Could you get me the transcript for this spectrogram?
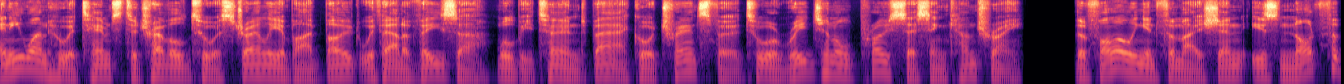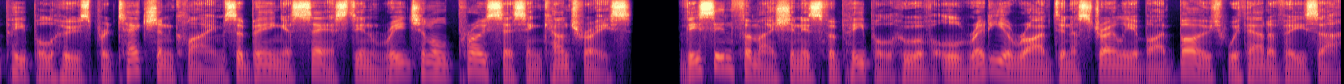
Anyone who attempts to travel to Australia by boat without a visa will be turned back or transferred to a regional processing country. The following information is not for people whose protection claims are being assessed in regional processing countries. This information is for people who have already arrived in Australia by boat without a visa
